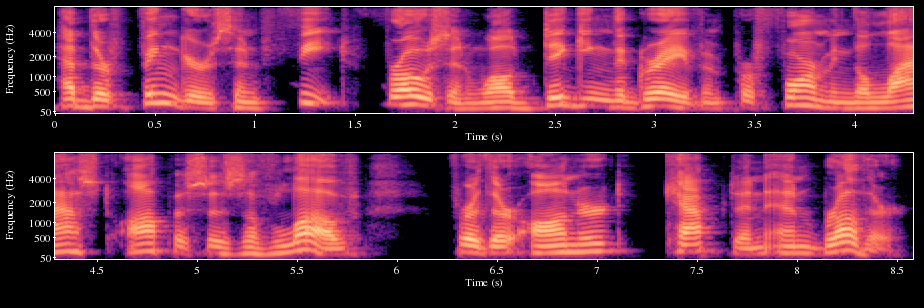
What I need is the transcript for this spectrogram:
had their fingers and feet frozen while digging the grave and performing the last offices of love for their honored captain and brother.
